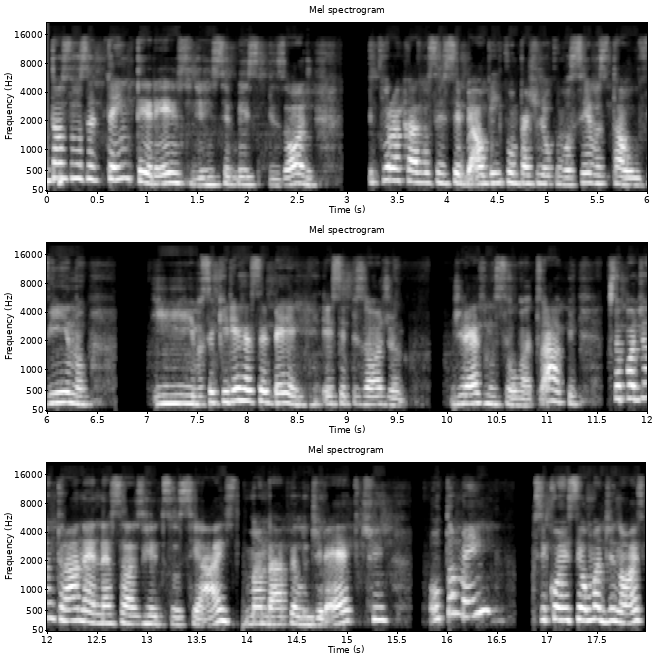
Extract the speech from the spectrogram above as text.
Então, se você tem interesse de receber esse episódio, se por acaso você receber, alguém compartilhou com você, você está ouvindo, e você queria receber esse episódio direto no seu WhatsApp, você pode entrar né, nessas redes sociais, mandar pelo direct, ou também, se conhecer uma de nós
